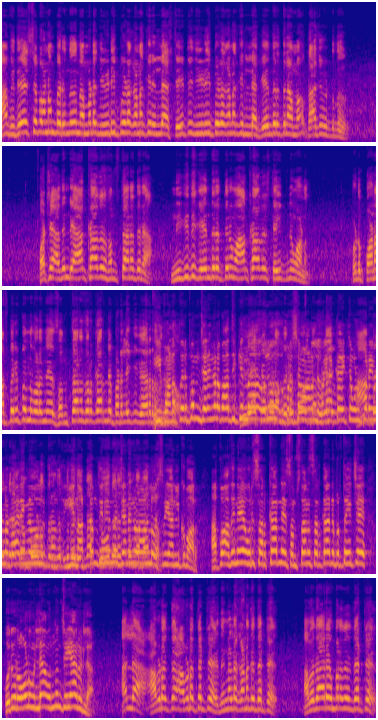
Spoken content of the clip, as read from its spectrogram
ആ വിദേശ പണം വരുന്നത് നമ്മുടെ ജി ഡി പിയുടെ കണക്കിലില്ല സ്റ്റേറ്റ് ജി ഡി പിയുടെ കണക്കിലില്ല കേന്ദ്രത്തിനാണ് കാശ് കിട്ടുന്നത്. പക്ഷേ അതിന്റെ ആഘാതം സംസ്ഥാനത്തിനാണ് നികുതി കേന്ദ്രത്തിനും ആഘാതം സ്റ്റേറ്റിനുമാണ്. അതുകൊണ്ട് പണപ്പെരുപ്പ് എന്ന് പറഞ്ഞ സംസ്ഥാന സർക്കാരിന്റെ പടലേക്ക് ഈ പണപ്പെരുപ്പം ജനങ്ങളെ ബാധിക്കുന്ന ഒരു പ്രശ്നമാണല്ലോ. വിലക്കയറ്റം ഉൾപ്പെടെയുള്ള കാര്യങ്ങൾ ഈ നട്ടം തിരിയുന്ന ജനങ്ങളാണല്ലോ ശ്രീ അനിൽകുമാർ. അപ്പൊ അതിനെ ഒരു സർക്കാരിനെ സംസ്ഥാന സർക്കാരിന് പ്രത്യേകിച്ച് ഒരു റോളും ഇല്ല ഒന്നും ചെയ്യാനില്ല. അല്ല അവിടെ അവിടെ തെറ്റ് നിങ്ങളുടെ കണക്ക് തെറ്റ്. അവതാരം പറഞ്ഞ തെറ്റ്.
